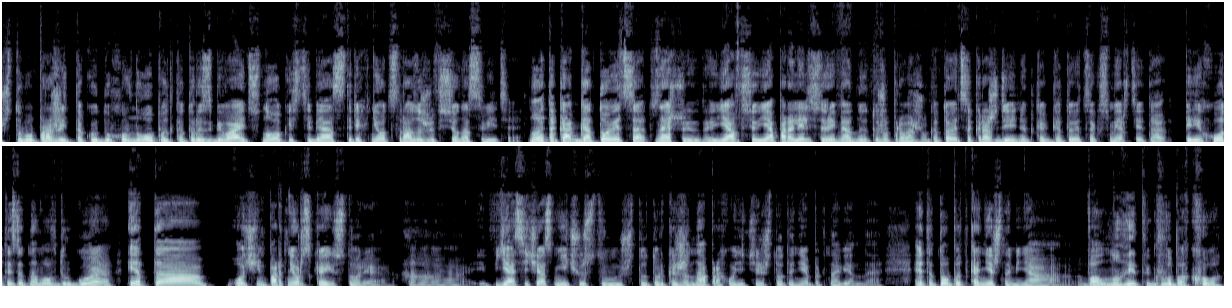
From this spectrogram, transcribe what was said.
чтобы прожить такой духовный опыт, который забивает с ног, из тебя стряхнет сразу же все на свете. Но это как готовиться, знаешь, я все, я параллель все время одну и ту же провожу. Готовиться к рождению, это как готовиться к смерти. Это переход из одного в другое. Это очень партнерская история. А, я сейчас не чувствую, что только жена проходит через что-то необыкновенное. Этот опыт, конечно, меня волнует глубоко.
